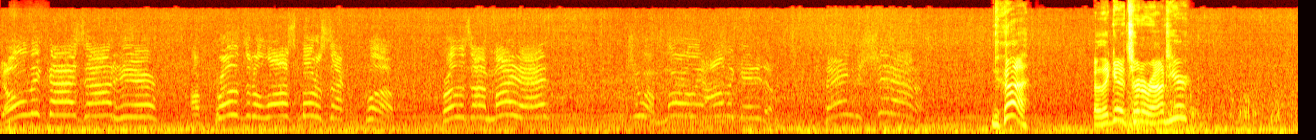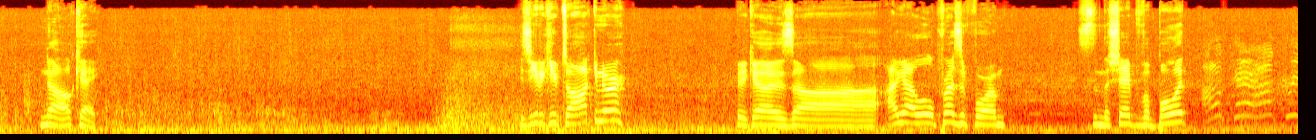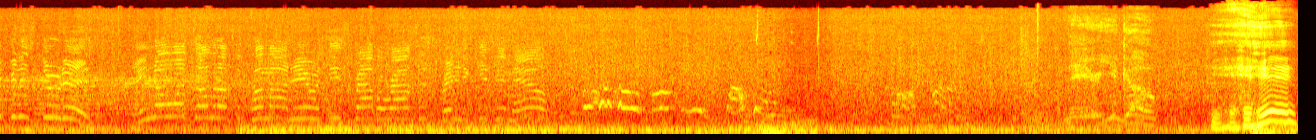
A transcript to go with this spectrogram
the only guys out here are brothers of the Lost Motorcycle Club. Brothers I might add, but you are morally obligated to bang the shit out of them. Are they gonna turn around here? No, okay. Is he gonna keep talking to her? Because, uh, I got a little present for him. It's in the shape of a bullet. Hehe.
